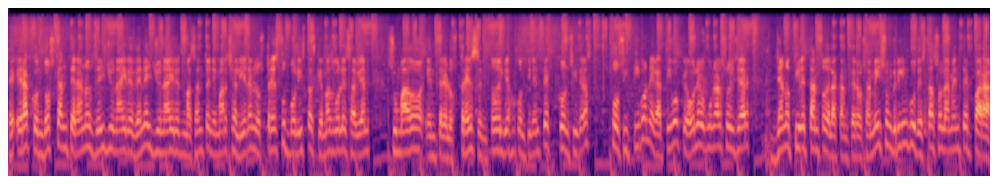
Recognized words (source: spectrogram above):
eh, era con dos canteranos del United, en el United, más Anthony Marshall, y eran los tres futbolistas que más goles habían sumado entre los tres en todo el viejo continente, ¿consideras positivo o negativo que Ole Gunnar Solskjaer ya no tire tanto de la cantera? O sea, Mason Greenwood está solamente para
